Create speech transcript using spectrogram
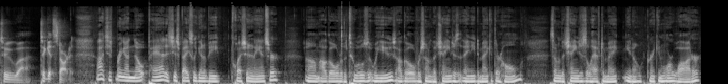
to uh, to get started? I just bring a notepad. It's just basically going to be question and answer. Um, I'll go over the tools that we use. I'll go over some of the changes that they need to make at their home. Some of the changes they'll have to make, you know, drinking more water.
